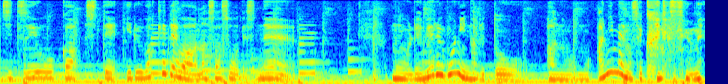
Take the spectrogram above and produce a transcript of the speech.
実用化しているわけではなさそうですね。もうレベル5になるとあのもうアニメの世界ですよね。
